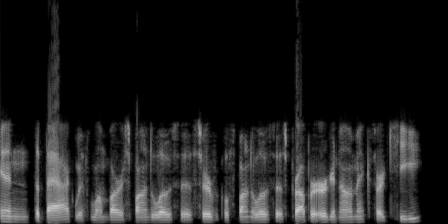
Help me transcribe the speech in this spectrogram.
In the back with lumbar spondylosis, cervical spondylosis, proper ergonomics are key.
